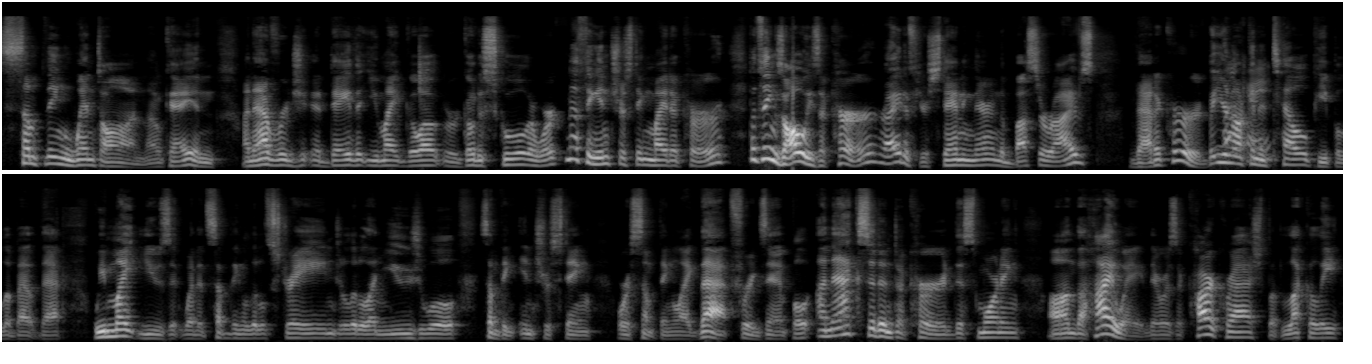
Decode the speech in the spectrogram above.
something went on, okay? And an average uh, day that you might go out or go to school or work, nothing interesting might occur, but things always occur, right? If you're standing there and the bus arrives, that occurred. But you're not going to tell people about that. We might use it when it's something a little strange, a little unusual, something interesting, or something like that. For example, an accident occurred this morning on the highway. There was a car crash, but luckily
